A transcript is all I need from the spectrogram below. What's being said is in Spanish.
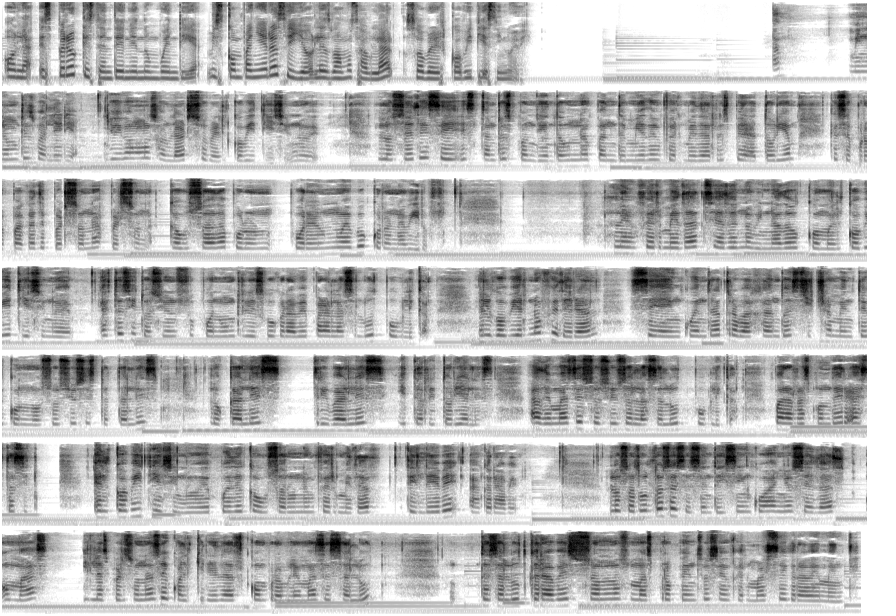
Hola, espero que estén teniendo un buen día. Mis compañeras y yo les vamos a hablar sobre el COVID-19. Mi nombre es Valeria y hoy vamos a hablar sobre el COVID-19. Los CDC están respondiendo a una pandemia de enfermedad respiratoria que se propaga de persona a persona, causada por un, por el nuevo coronavirus. La enfermedad se ha denominado como el COVID-19. Esta situación supone un riesgo grave para la salud pública. El gobierno federal se encuentra trabajando estrechamente con los socios estatales, locales, tribales y territoriales, además de socios de la salud pública, para responder a esta situación. El COVID-19 puede causar una enfermedad de leve a grave. Los adultos de 65 años de edad o más y las personas de cualquier edad con problemas de salud de salud graves son los más propensos a enfermarse gravemente.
